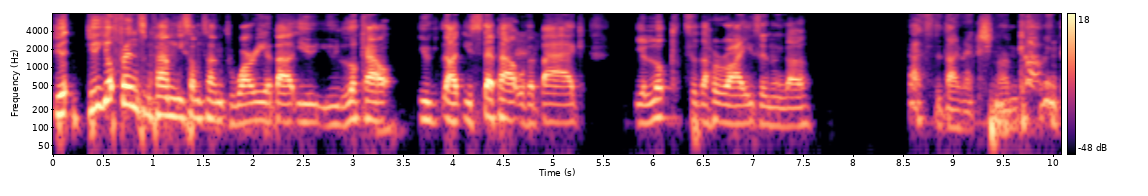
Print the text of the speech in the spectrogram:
do, do your friends and family sometimes worry about you? You look out, you like, you step out with a bag, you look to the horizon and go, that's the direction I'm going.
